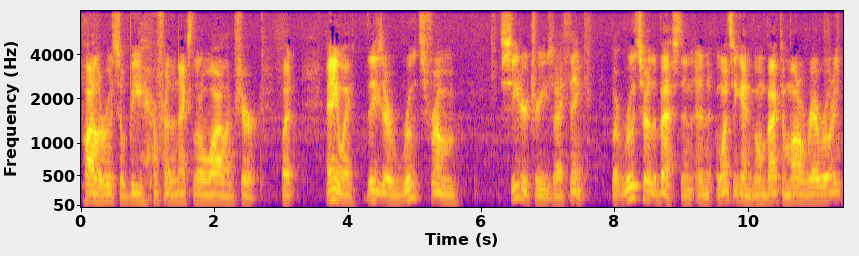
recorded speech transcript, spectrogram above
pile of roots will be here for the next little while I'm sure. But anyway these are roots from cedar trees I think. But roots are the best. And, and once again going back to model railroading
